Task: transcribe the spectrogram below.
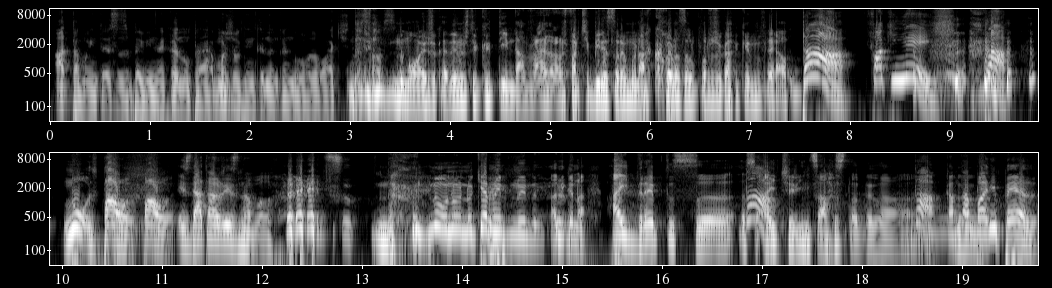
Asta mă interesează pe mine, că nu prea mă joc din când în când Overwatch. Nu stau să... nu m-am mai jucat de nu știu cât timp, dar ar face bine să rămân acolo să-l pot juca când vreau. Da! Fucking ei! Da! Nu, Paul, Paul, is that unreasonable? It's... nu, nu, nu, chiar nu, nu adică na, ai dreptul să, Da. să ai cerința asta de la... Da, că am dat banii pe el.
